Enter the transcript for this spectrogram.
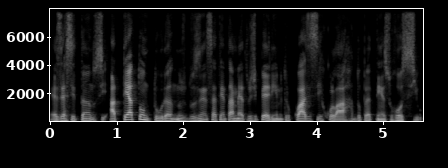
exercitando-se até a tontura nos 270 metros de perímetro quase circular do pretenso Rocio.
